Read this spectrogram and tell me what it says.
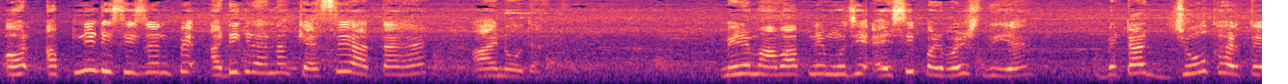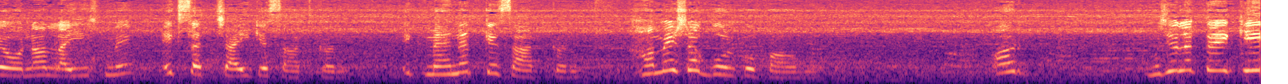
और अपने डिसीज़न पे अडिग रहना कैसे आता है? आई नो दैट मेरे माँ बाप ने मुझे ऐसी परवरिश दी है बेटा जो करते हो ना लाइफ में एक सच्चाई के साथ करो एक मेहनत के साथ करो हमेशा गोल को पाओगे। और मुझे लगता है कि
